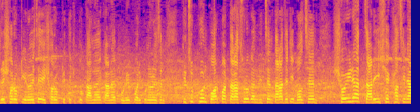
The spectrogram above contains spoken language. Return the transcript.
যে সড়কটি রয়েছে, এই সড়কটিতে কিন্তু কানায় কানায় পরি- পরিপূর্ণ রয়েছেন। কিছুক্ষণ পর পর তারা স্লোগান দিচ্ছেন। তারা যেটি বলছেন স্বৈরাচারী শেখ হাসিনা,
